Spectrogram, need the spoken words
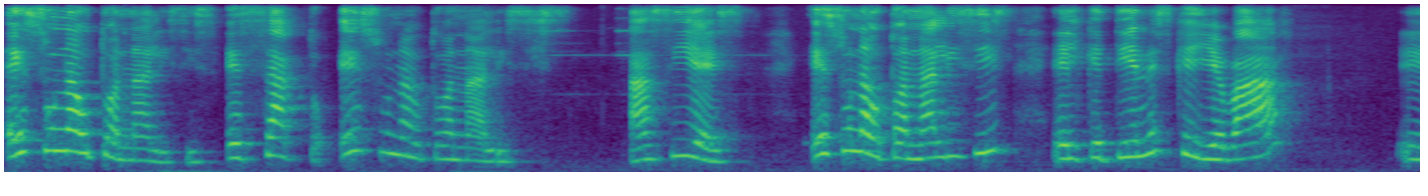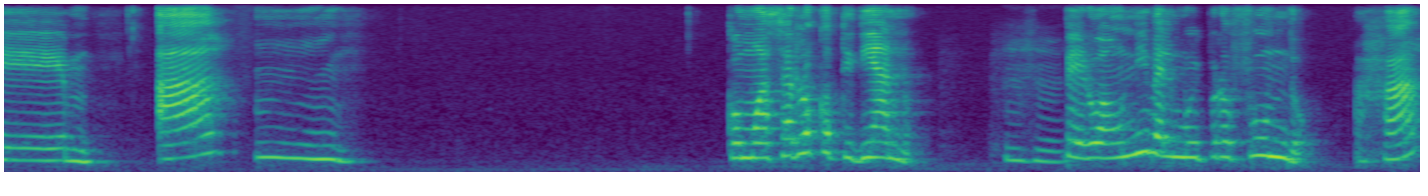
Es un autoanálisis, exacto, es un autoanálisis. Así es. Es un autoanálisis el que tienes que llevar eh, a mm, como hacerlo cotidiano, pero a un nivel muy profundo. Ajá.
